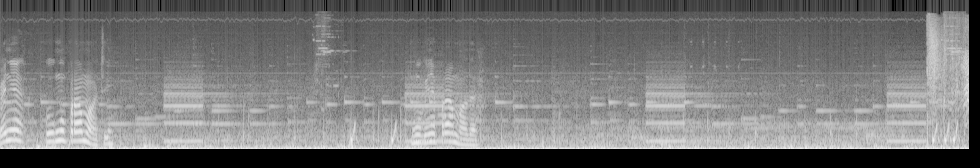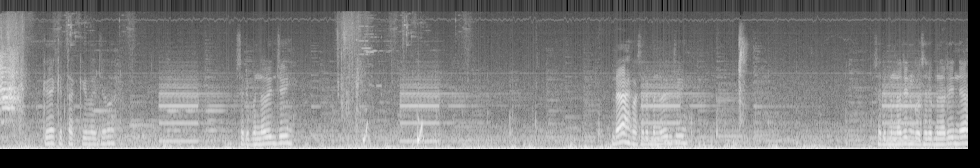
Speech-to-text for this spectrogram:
Kayaknya ungu peramal cuy. Ungu kayaknya peramal dah. Oke kita kill aja lah. Bisa dibenerin cuy. Dah, gak usah dibenerin cuy bisa dibenerin gak usah dibenerin ya.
